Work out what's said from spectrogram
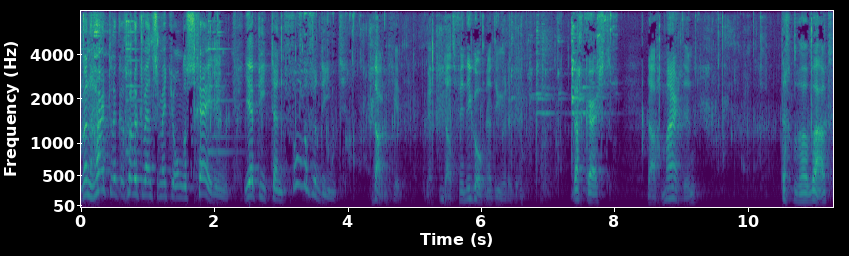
Mijn hartelijke gelukwensen met je onderscheiding. Je hebt die ten volle verdiend. Dank je. Dat vind ik ook natuurlijk. Dag Karst. Dag Maarten. Dag mevrouw Wout.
